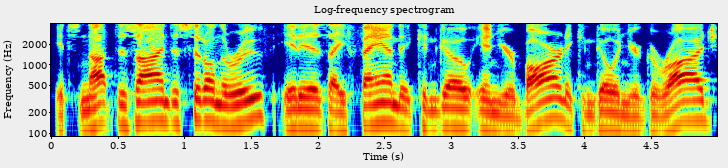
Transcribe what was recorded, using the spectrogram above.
it's not designed to sit on the roof. It is a fan that can go in your barn. It can go in your garage.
